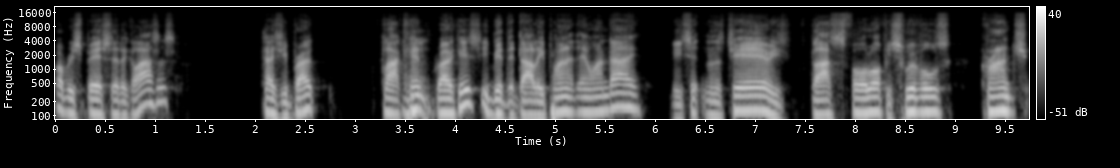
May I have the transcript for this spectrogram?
probably spare set of glasses in case he broke. Clark Kent mm. broke his. He'd be at the Daily Planet there one day. He's sitting in the chair, his glasses fall off, he swivels, crunch.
